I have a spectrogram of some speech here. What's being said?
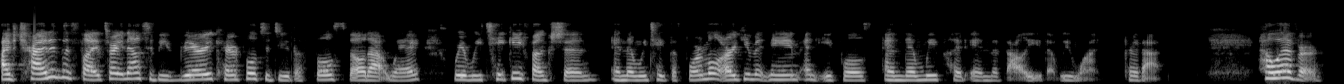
I've tried in the slides right now to be very careful to do the full spelled out way where we take a function and then we take the formal argument name and equals and then we put in the value that we want for that. However,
